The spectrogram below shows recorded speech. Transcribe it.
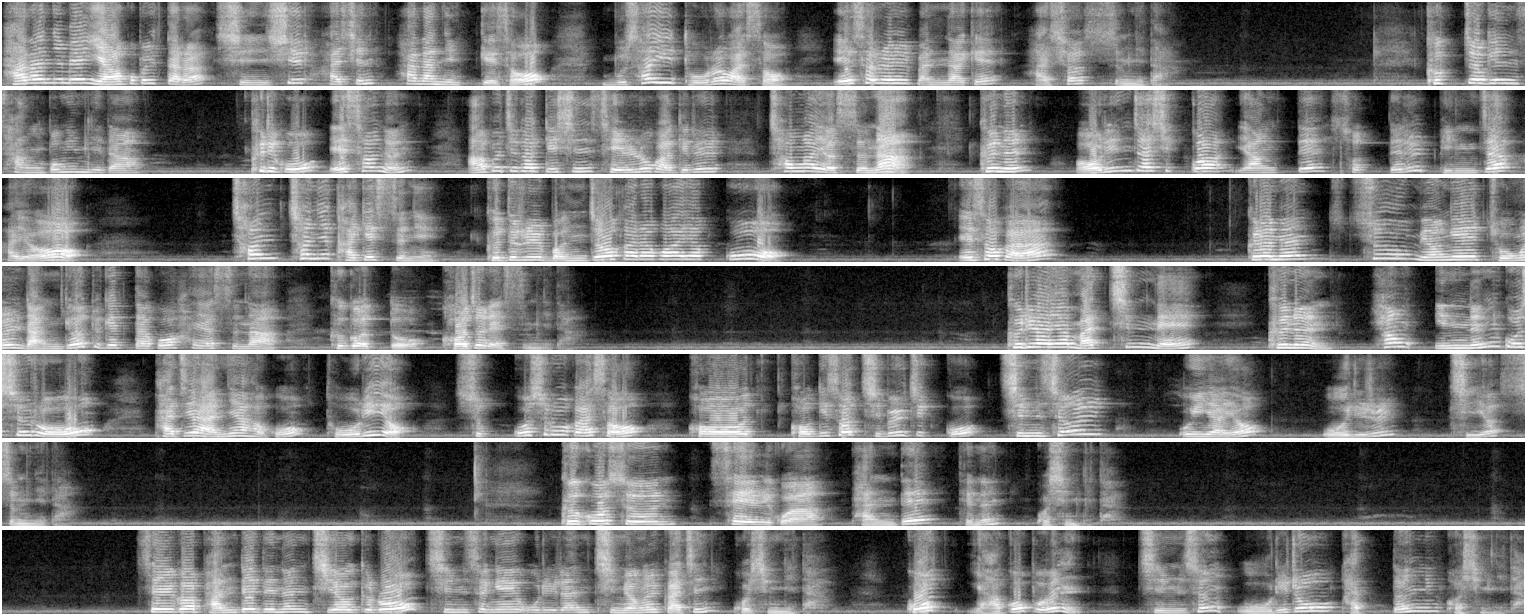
하나님의 야곱을 따라 신실하신 하나님께서 무사히 돌아와서 에서를 만나게 하셨습니다. 극적인 상봉입니다. 그리고 에서는 아버지가 계신 세일로 가기를 청하였으나 그는 어린 자식과 양떼, 소떼를 빙자하여 천천히 가겠으니 그들을 먼저 가라고 하였고 에서가 그러면 수명의 종을 남겨두겠다고 하였으나 그것도 거절했습니다. 그리하여 마침내 그는 형 있는 곳으로 가지 아니하고 도리어 숲곳으로 가서 거, 거기서 집을 짓고 짐승을 위하여 우리를 지었습니다. 그곳은 세일과 반대되는 곳입니다. 세일과 반대되는 지역으로 짐승의 우리란 지명을 가진 곳입니다. 곧 야곱은 짐승 우리로 갔던 것입니다.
